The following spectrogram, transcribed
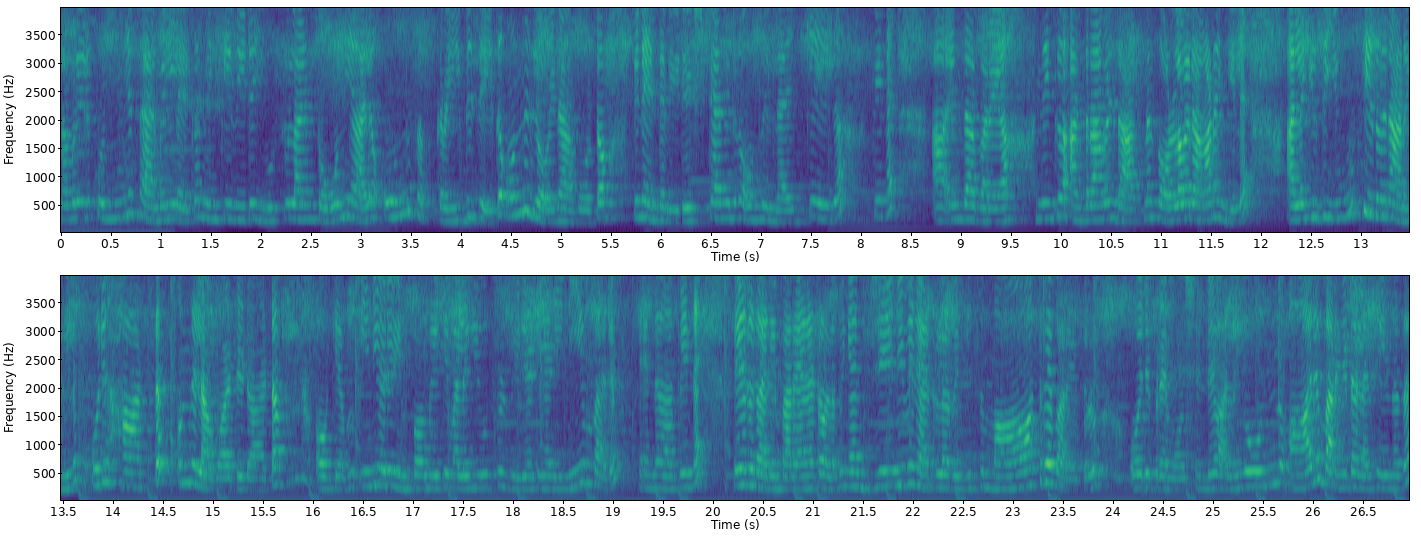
നമ്മുടെ ഒരു കുഞ്ഞ് ഫാമിലിയിലേക്ക് നിങ്ങൾക്ക് ഈ വീഡിയോ യൂസ്ഫുൾ ആയെന്ന് തോന്നിയാൽ ഒന്ന് സബ്സ്ക്രൈബ് ചെയ്ത് ഒന്ന് ജോയിൻ ആകും കേട്ടോ. പിന്നെ എന്റെ വീഡിയോ ഇഷ്ടമായിരുന്നെങ്കിൽ ഒന്ന് ലൈക്ക് ചെയ്യുക. പിന്നെ എന്താ പറയുക നിങ്ങൾക്ക് അണ്ടർആമിൽ ഡാർക്ക്നെസ് ഉള്ളവരാണെങ്കിൽ അല്ലെങ്കിൽ ഇത് യൂസ് ചെയ്തവരാണെങ്കിലും ഒരു ഹാർട്ട് ഒന്ന് ലവ് ആയിട്ട് ഇടുക കേട്ടോ. ഓക്കെ അപ്പം ഇനി ഒരു ഇൻഫോർമേറ്റീവ് അല്ലെങ്കിൽ യൂസ്ഫുൾ വീഡിയോ ആയിട്ട് ഞാൻ ഇനിയും വരും. പിന്നെ വേറൊരു കാര്യം പറയാനായിട്ടുള്ളത് ഞാൻ ജെനുവിൻ ആയിട്ടുള്ള റിവ്യൂസ് മാത്രമേ പറയത്തുള്ളൂ. ഒരു പ്രൊമോഷന്റെയോ അല്ലെങ്കിൽ ഒന്നും ആരും പറഞ്ഞിട്ടല്ല ചെയ്യുന്നത്.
